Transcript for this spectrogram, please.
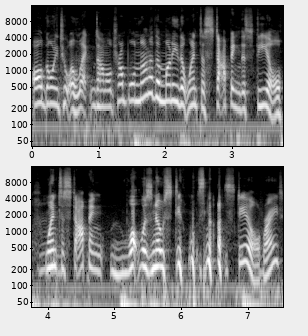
all going to elect Donald Trump. Well, none of the money that went to stopping the steal went to stopping what was no steal was not a steal, right?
